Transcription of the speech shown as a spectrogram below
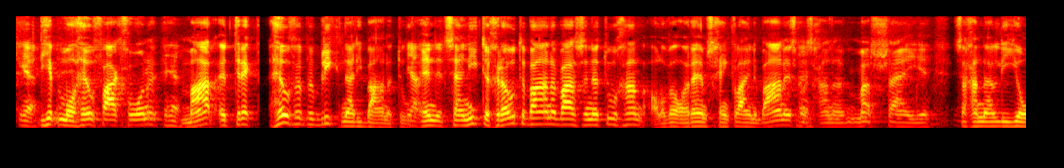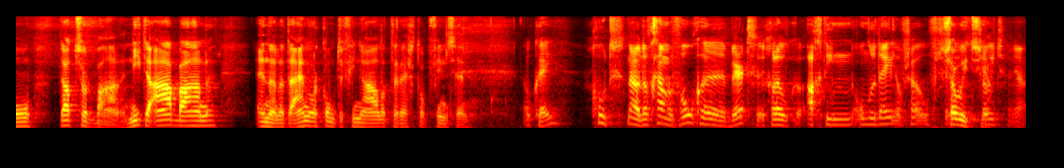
ja. die hebben hem al heel vaak gewonnen. Ja. Maar het trekt heel veel publiek naar die banen toe. En het zijn niet de grote banen waar ze naartoe gaan. Alhoewel Rems geen kleine baan is. Maar ze gaan naar Marseille, ze gaan naar Lyon. Dat soort banen. Niet de A-banen. En dan uiteindelijk komt de finale terecht op Vincent. Oké. Okay. Goed, nou dat gaan we volgen Bert. Geloof ik 18 onderdelen of zo? Of zoiets, zoiets ja.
